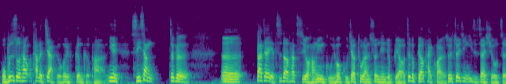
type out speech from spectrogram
我不是说它它的价格会更可怕，因为实际上这个呃，大家也知道，它持有航运股以后，股价突然瞬间就飙，这个飙太快了，所以最近一直在修正。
